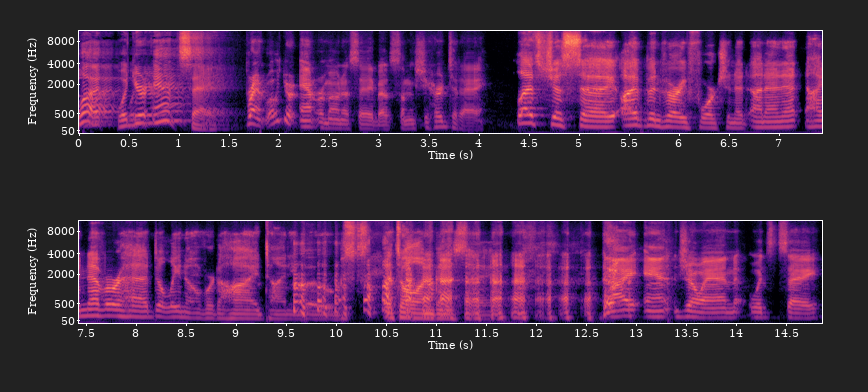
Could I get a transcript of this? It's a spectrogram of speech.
What would your aunt say? Brent, what would your aunt Ramona say about something she heard today? Let's just say I've been very fortunate, and I, I never had to lean over to hide tiny boobs. That's all I'm gonna say. My aunt Joanne would say,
